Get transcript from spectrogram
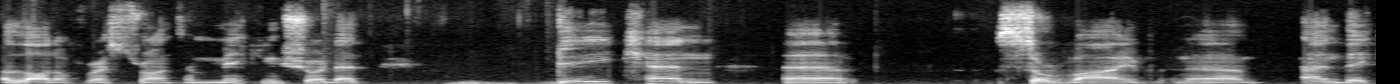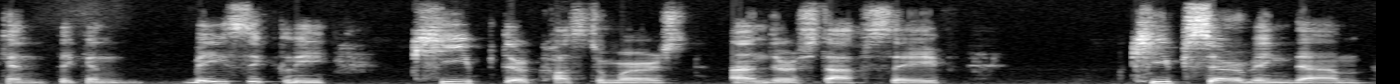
a lot of restaurants and making sure that they can uh, survive uh, and they can they can basically keep their customers and their staff safe, keep serving them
